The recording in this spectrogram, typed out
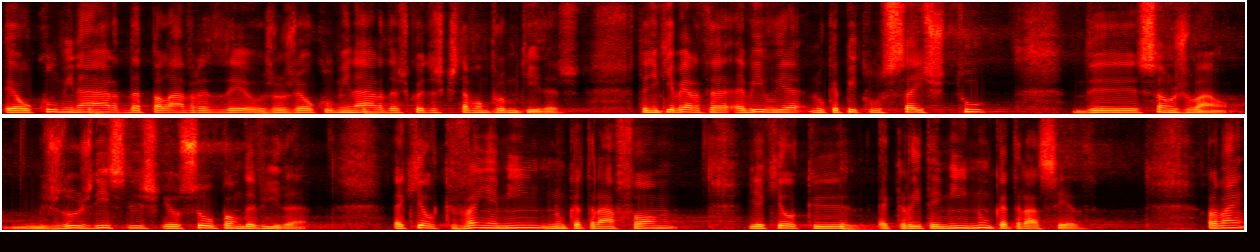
é o culminar da palavra de Deus, hoje é o culminar das coisas que estavam prometidas. Tenho aqui aberta a Bíblia no capítulo 6 de São João. Jesus disse-lhes: Eu sou o pão da vida. Aquele que vem a mim nunca terá fome, e aquele que acredita em mim nunca terá sede. Ora bem,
